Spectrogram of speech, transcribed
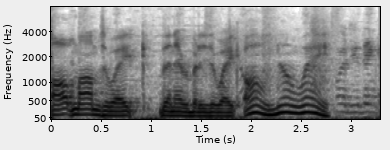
Oh, mom's awake. Then everybody's awake. Oh, no way. What do you think I'd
